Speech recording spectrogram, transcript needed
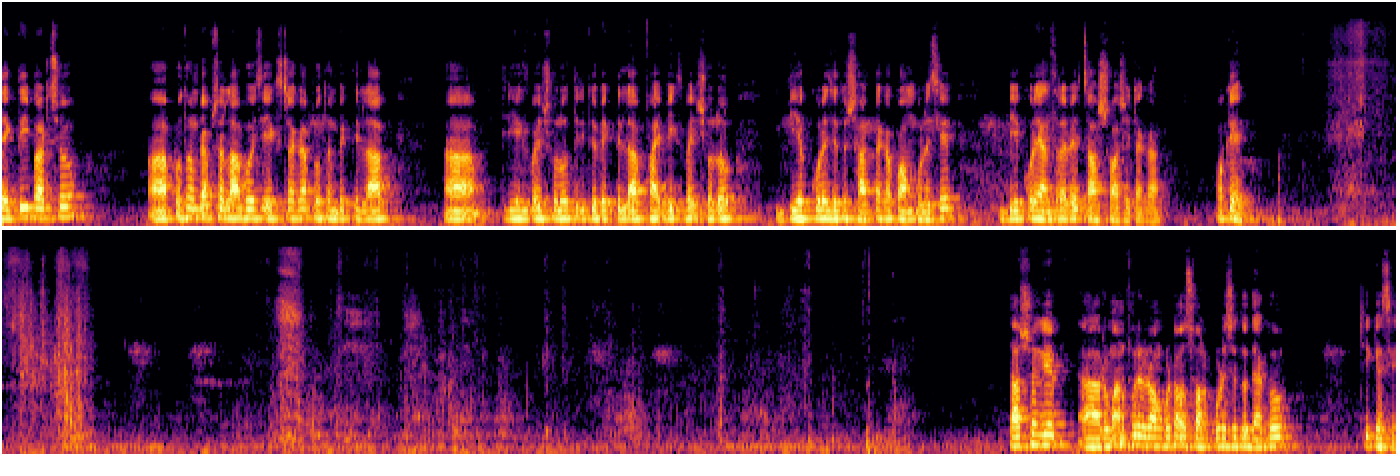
দেখতেই পারছ। প্রথম ব্যবসা লাভ হয়েছে এক্স টাকা প্রথম ব্যক্তির লাভ থ্রি এক্স বাই ষোলো, তৃতীয় ব্যক্তির লাভ ফাইভ এক্স বাই ষোলো, বিয়োগ করে যেহেতু ষাট টাকা কম বলেছে, বিয়োগ করে অ্যান্সার হবে চারশো আশি টাকা। ওকে তার সঙ্গে রোমান ফোরের অঙ্কটাও সলভ করেছে তো দেখো, ঠিক আছে।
